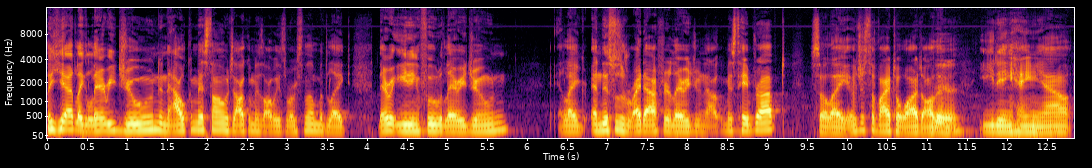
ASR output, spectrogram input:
Like he had like Larry June and Alchemist on, which Alchemist always works with them, but like they were eating food with Larry June. Like and this was right after Larry June and Alchemist tape dropped. So like it was just a vibe to watch all them eating, hanging out.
